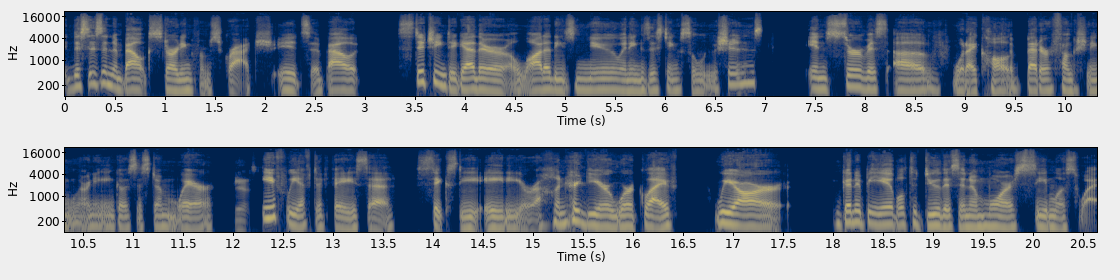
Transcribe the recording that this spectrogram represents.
This isn't about starting from scratch. It's about stitching together a lot of these new and existing solutions in service of what I call a better functioning learning ecosystem where yes. if we have to face a 60, 80 or 100 year work life, we are going to be able to do this in a more seamless way.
